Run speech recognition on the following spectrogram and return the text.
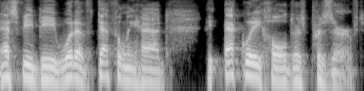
SVB would have definitely had the equity holders preserved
